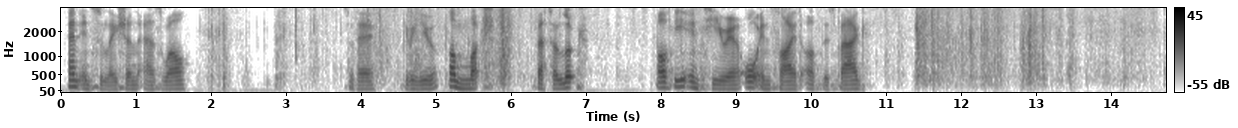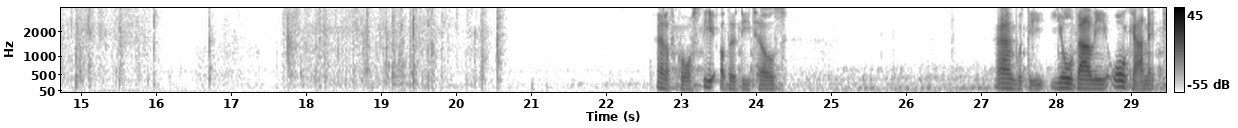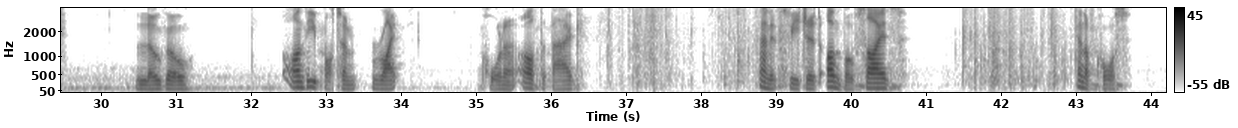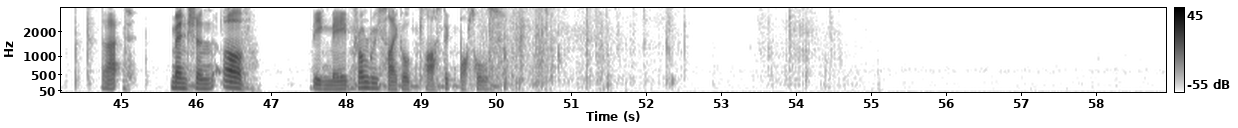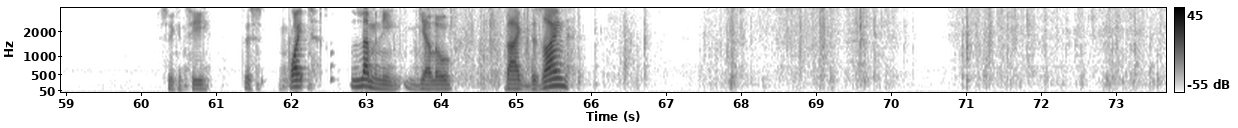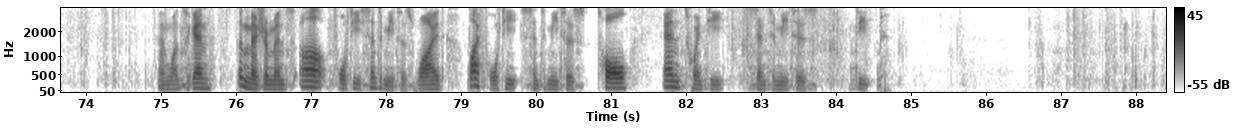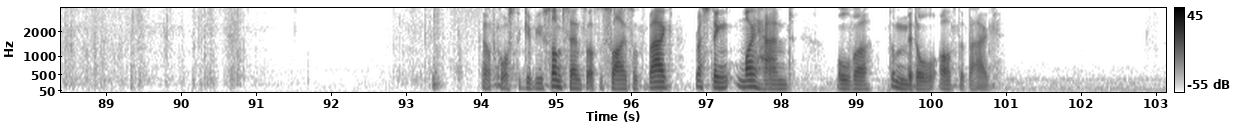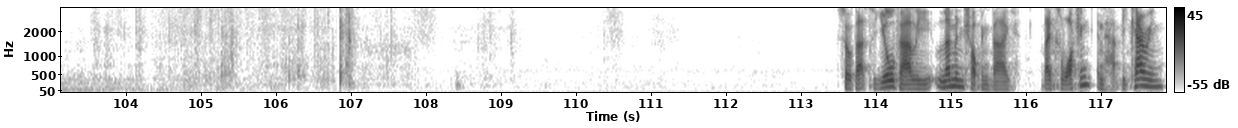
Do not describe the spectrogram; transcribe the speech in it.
and insulation as well. So they're giving you a much better look of the interior or inside of this bag. And of course the other details. And with the Yeo Valley Organic logo on the bottom right corner of the bag. And it's featured on both sides. And of course that mention of being made from recycled plastic bottles. So you can see this bright lemony yellow bag design. And once again, the measurements are 40 centimeters wide by 40 centimeters tall and 20 centimeters deep. Now of course to give you some sense of the size of the bag, resting my hand over the middle of the bag. So that's the Yeo Valley Lemon Shopping Bag. Thanks for watching and happy carrying!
